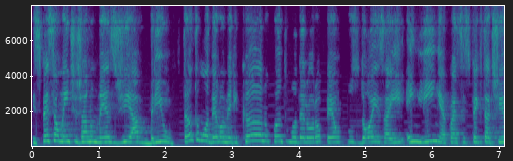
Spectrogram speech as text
especialmente já no mês de abril. Tanto o modelo americano quanto o modelo europeu, os dois aí em linha com essa expectativa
